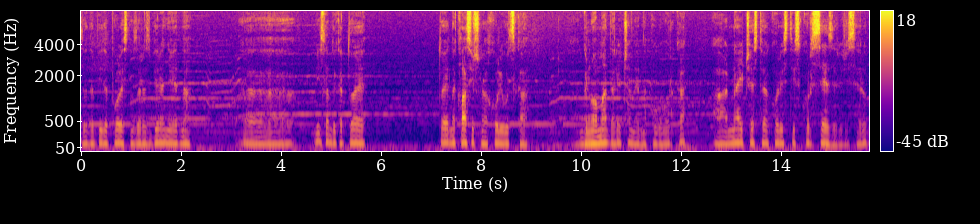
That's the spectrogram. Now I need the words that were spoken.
за да биде полесно за разбирање една е, мислам дека тоа е тоа е една класична холивудска гнома, да речеме, една поговорка, а најчесто ја користи Скорсезе, режисерот,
